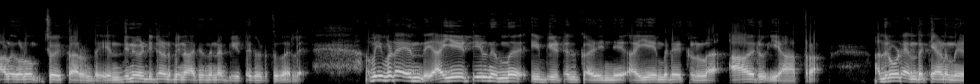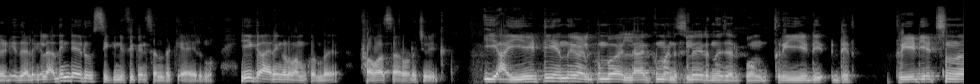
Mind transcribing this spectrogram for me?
ആളുകളും ചോദിക്കാറുണ്ട് എന്തിനു വേണ്ടിയിട്ടാണ് പിന്നെ ആദ്യം തന്നെ ബി ടെക് എടുത്തത് അല്ലേ? അപ്പോൾ ഇവിടെ ഐ ഐ ടിയിൽ നിന്ന് ഈ ബി ടെക് കഴിഞ്ഞ് ഐ എമ്മിലേക്കുള്ള ആ ഒരു യാത്ര അതിലൂടെ എന്തൊക്കെയാണ് നേടിയത്? അല്ലെങ്കിൽ അതിന്റെ ഒരു സിഗ്നിഫിക്കൻസ് എന്തൊക്കെയായിരുന്നു? ഈ കാര്യങ്ങൾ നമുക്കൊന്ന് ഫവാസ് സാറോട് ചോദിക്കാം. ഈ ഐ ഐ ടി എന്ന് കേൾക്കുമ്പോൾ എല്ലാവർക്കും മനസ്സിൽ വരുന്നത് ചിലപ്പം ത്രീ ഇഡി ത്രീ ഇഡിയറ്റ്സ് എന്ന്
